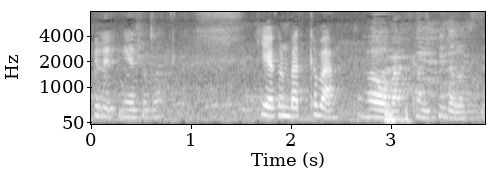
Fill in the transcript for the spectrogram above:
প্লেট নিয়ে আসো গো। কি এখন ভাত খাবা? হ্যাঁ ভাত খান কি লাগছে।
